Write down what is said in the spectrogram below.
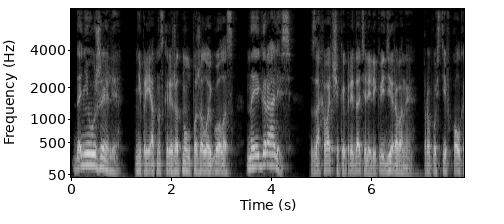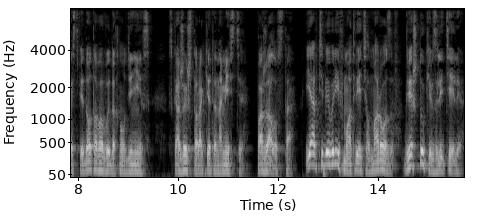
«Да неужели?» Неприятно скрежетнул пожилой голос. «Наигрались!» «Захватчик и предатели ликвидированы», – пропустив колкость Федотова, выдохнул Денис. «Скажи, что ракеты на месте. Пожалуйста». «Я б тебе в рифму ответил, Морозов. Две штуки взлетели».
